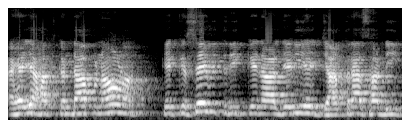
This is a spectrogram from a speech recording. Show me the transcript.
ਇਹੋ ਜਿਹਾ ਹੱਥਕੰਡਾ ਅਪਣਾਉਣ ਕਿ ਕਿਸੇ ਵੀ ਤਰੀਕੇ ਨਾਲ ਜਿਹੜੀ ਇਹ ਯਾਤਰਾ ਸਾਡੀ,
